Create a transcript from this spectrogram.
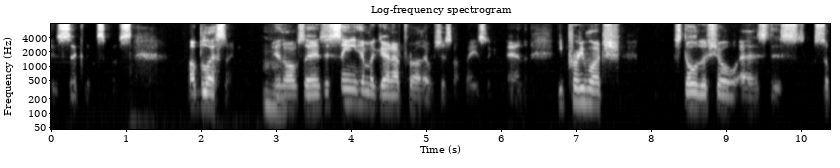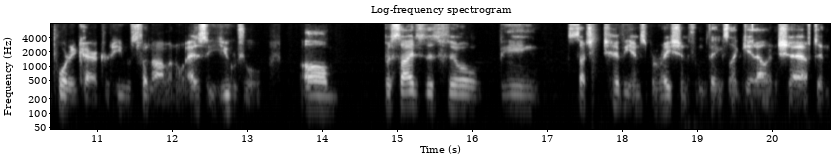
his sickness was a blessing. You know what I'm saying? Just seeing him again after all that was just amazing. And he pretty much stole the show as this supporting character. He was phenomenal as usual. Um, besides this film being such heavy inspiration from things like Get Out and Shaft and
